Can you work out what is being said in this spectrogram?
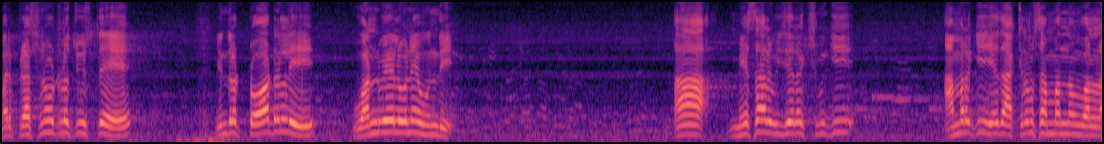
మరి ప్రెస్ నోట్లో చూస్తే ఇందులో టోటల్లీ వన్ వేలోనే ఉంది. ఆ మీసాల విజయలక్ష్మికి అమరకి ఏదో అక్రమ సంబంధం వల్ల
